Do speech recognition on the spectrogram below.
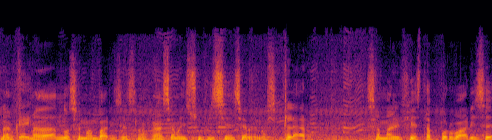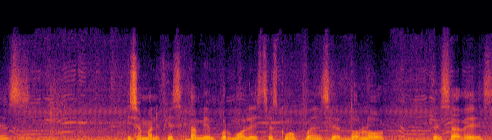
La enfermedad no se llama varices, la enfermedad se llama insuficiencia venosa. Claro. Se manifiesta por varices y se manifiesta también por molestias como pueden ser dolor, pesadez,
